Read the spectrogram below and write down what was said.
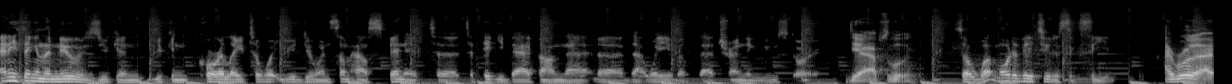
anything in the news you can you can correlate to what you do and somehow spin it to to piggyback on that uh, that wave of that trending news story. Yeah absolutely. So what motivates you to succeed? I really i,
